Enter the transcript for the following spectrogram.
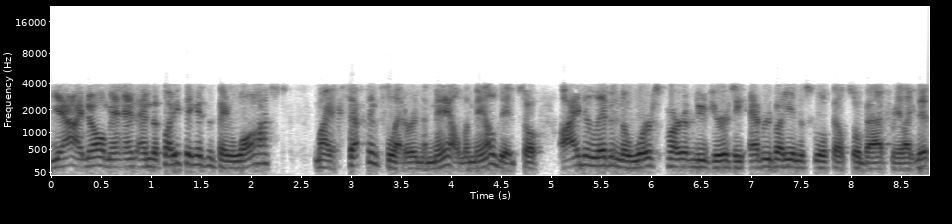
yeah, I know, man. And, and the funny thing is that they lost my acceptance letter in the mail. The mail did. So I had to live in the worst part of New Jersey. Everybody in the school felt so bad for me. Like this,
